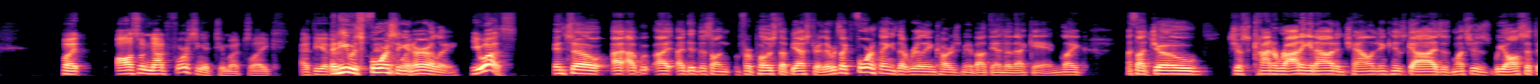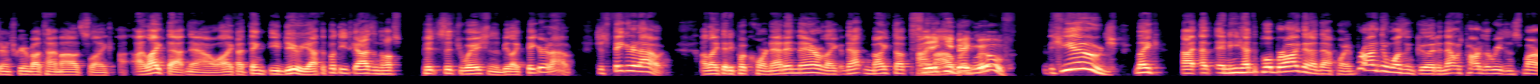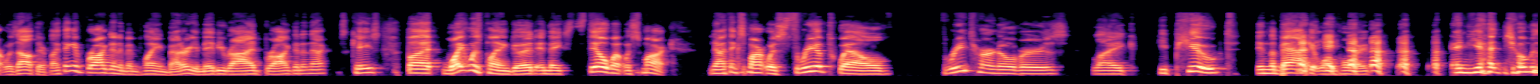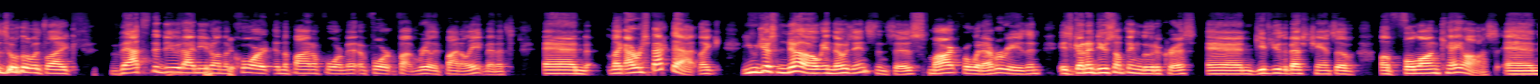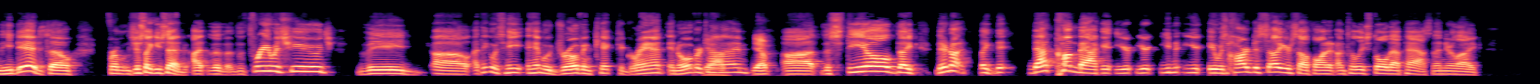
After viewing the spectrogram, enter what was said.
But also not forcing it too much. Like at the other, and he was forcing it early. He was. And so I, I I did this on for post up yesterday. There was like four things that really encouraged me about the end of that game. Like I thought Joe just kind of riding it out and challenging his guys as much as we all sit there and scream about timeouts. Like I like that now. Like I think you do. You have to put these guys in tough pitch situations and be like, figure it out. Just figure it out. I like that he put Kornet in there. Like that mic'd up timeout. Sneaky big like, move. Huge. Like uh, and he had to pull Brogdon at that point. Brogdon wasn't good, and that was part of the reason Smart was out there. But I think if Brogdon had been playing better, you maybe ride Brogdon in that case. But White was playing good, and they still went with Smart. Now I think Smart was three of twelve, three turnovers. Like he puked in the back at one point, and yet Joe Mazzulla was like, that's the dude I need on the court in the final four minutes, four, five, really final eight minutes. And like, I respect that. Like, you just know in those instances, Smart for whatever reason is going to do something ludicrous and gives you the best chance of of full on chaos. And he did. So from just like you said, I, the, the three was huge. The uh, I think it was he, him who drove and kicked to Grant in overtime. Yeah. Yep. Uh, the steal, like they're not like the, that comeback. It, you're, you're, you, you, it was hard to sell yourself on it until he stole that pass, and then you're like,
